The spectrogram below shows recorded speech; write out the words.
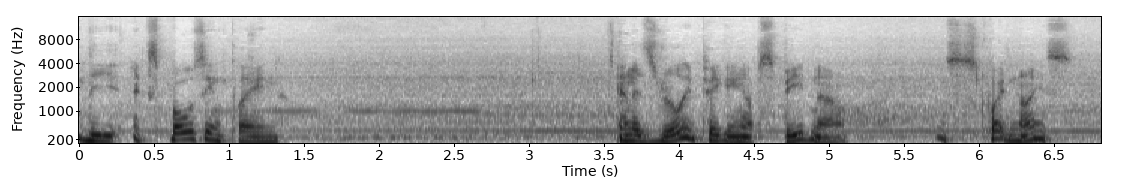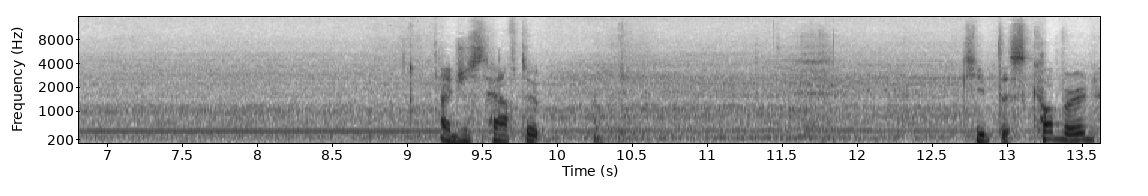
the exposing plane and it's really picking up speed now. This is quite nice. I just have to keep this covered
